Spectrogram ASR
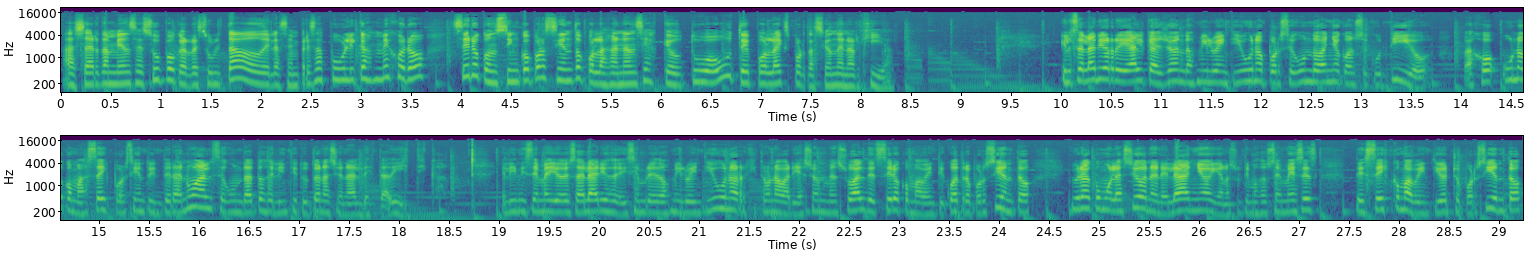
Ayer también se supo que el resultado de las empresas públicas mejoró 0,5% por las ganancias que obtuvo UTE por la exportación de energía. El salario real cayó en 2021 por segundo año consecutivo, bajó 1,6% interanual según datos del Instituto Nacional de Estadística. El índice medio de salarios de diciembre de 2021 registró una variación mensual de 0,24% y una acumulación en el año y en los últimos 12 meses de 6,28%,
